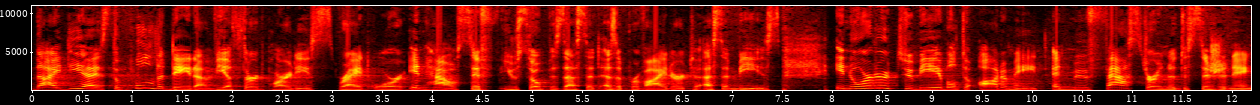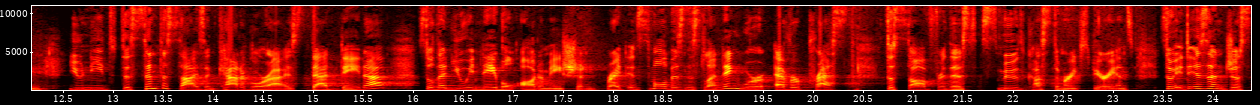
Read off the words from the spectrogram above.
The idea is to pull the data via third parties, right? Or in house if you so possess it as a provider to SMBs. In order to be able to automate and move faster in the decisioning, you need to synthesize and categorize that data so then you enable automation, right? In small business lending, we're ever pressed to solve for this smooth customer experience. So it isn't just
